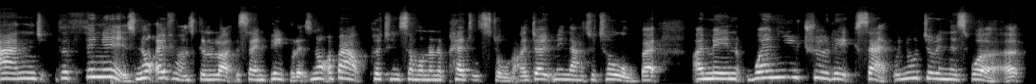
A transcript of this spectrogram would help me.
And the thing is, not everyone's going to like the same people. It's not about putting someone on a pedestal. I don't mean that at all. But I mean, when you truly accept, when you're doing this work,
